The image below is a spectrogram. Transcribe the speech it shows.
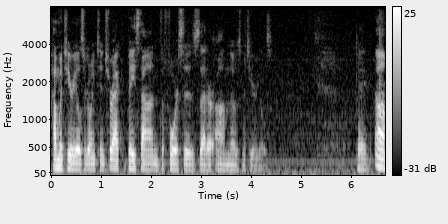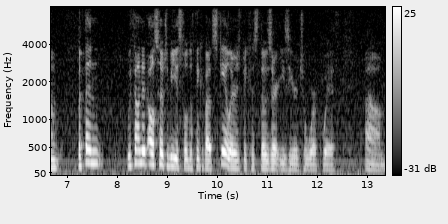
how materials are going to interact based on the forces that are on those materials. Okay, um, but then we found it also to be useful to think about scalars because those are easier to work with um,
